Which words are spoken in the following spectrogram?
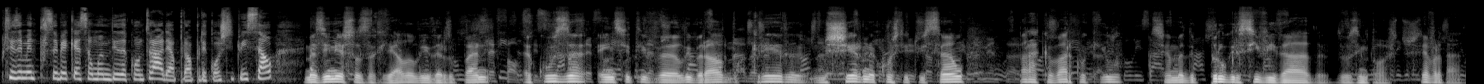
precisamente por saber que essa é uma medida contrária à própria Constituição. Mas Inês Sousa Real, a líder do PAN, acusa a iniciativa liberal de querer mexer na Constituição para acabar com aquilo que se chama de progressividade dos impostos. É verdade?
